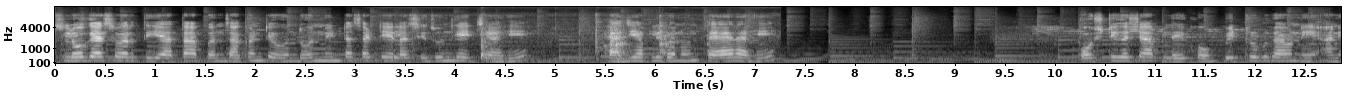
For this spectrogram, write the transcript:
स्लो गॅसवरती आता आपण झाकण ठेवून दोन मिनटासाठी याला शिजवून घ्यायची आहे. भाजी आपली बनवून तयार आहे. पौष्टिक असे आपले खोब बीटरूट गावणे आणि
